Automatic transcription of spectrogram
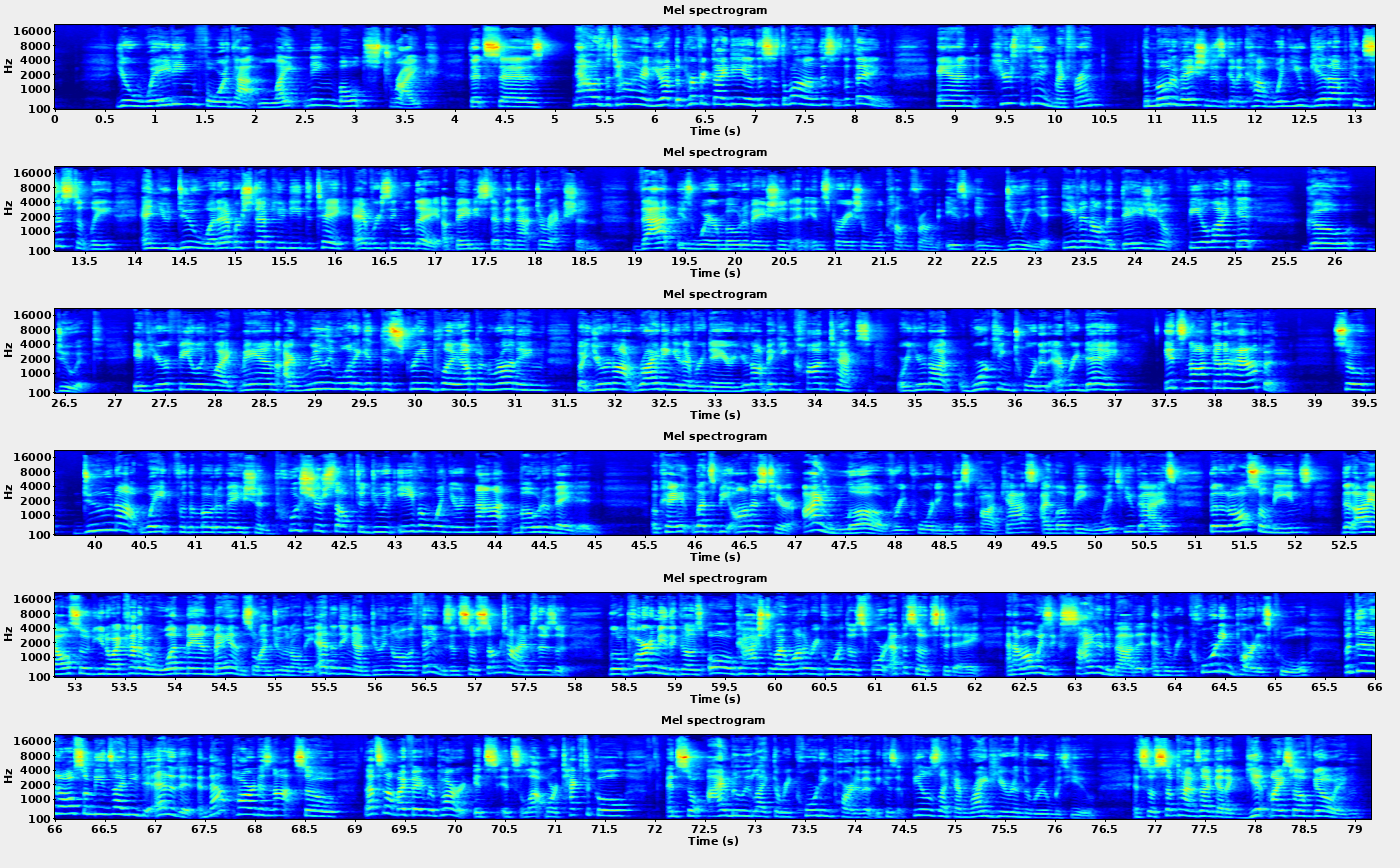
You're waiting for that lightning bolt strike that says, now's the time. You have the perfect idea. This is the one. This is the thing. And here's the thing, my friend the motivation is going to come when you get up consistently and you do whatever step you need to take every single day, a baby step in that direction. That is where motivation and inspiration will come from is in doing it. Even on the days you don't feel like it, go do it. If you're feeling like, man, I really want to get this screenplay up and running, but you're not writing it every day, or you're not making contacts, or you're not working toward it every day, it's not going to happen. So do not wait for the motivation. Push yourself to do it even when you're not motivated. Okay, let's be honest here. I love recording this podcast. I love being with you guys, but it also means that I also, you know, I kind of a one man band. So I'm doing all the editing, I'm doing all the things. And so sometimes there's a little part of me that goes, oh gosh, do I want to record those four episodes today? And I'm always excited about it. And the recording part is cool, but then it also means I need to edit it. And that part is not so, that's not my favorite part. It's, it's a lot more technical And so I really like the recording part of it because it feels like I'm right here in the room with you. And so sometimes I've got to get myself going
